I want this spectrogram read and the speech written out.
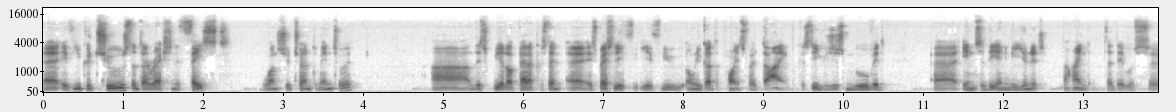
uh, if you could choose the direction it faced once you turned them into it, uh, this would be a lot better. Because then, uh, especially if if you only got the points for dying, because you could just move it uh, into the enemy unit behind them that they was uh,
